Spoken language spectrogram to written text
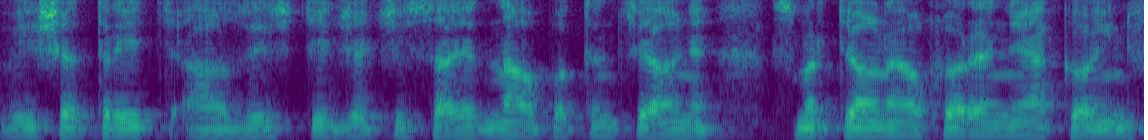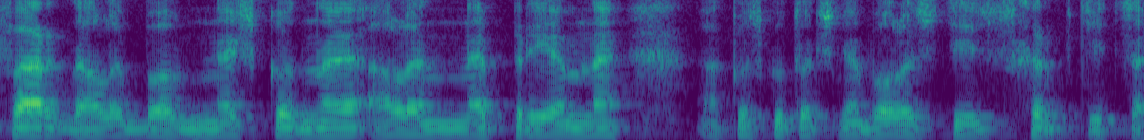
vyšetriť a zistiť, že či sa jedná o potenciálne smrteľné ochorenie ako infarkt, alebo neškodné, ale nepríjemné ako skutočne bolesti z chrbtice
